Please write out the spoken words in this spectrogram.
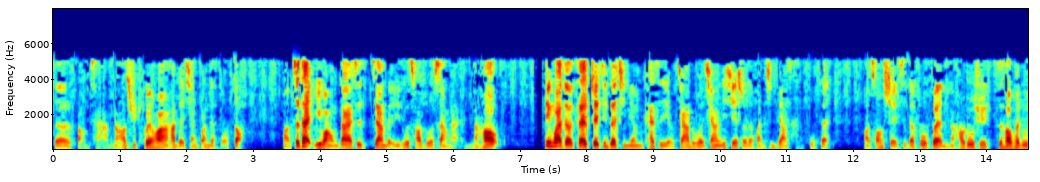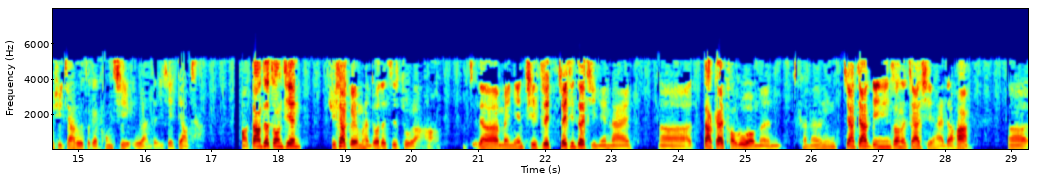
的访查，然后去规划他的相关的活动，好，这在以往我们大概是这样的一路操作上来，然后另外的在最近这几年，我们开始有加入了像一些所谓的环境调查的部分。好，从水质的部分，然后陆续之后会陆续加入这个空气污染的一些调查。好，当然这中间学校给我们很多的资助了哈。呃，每年其实最近这几年来，呃，大概投入我们可能加加零零中的加起来的话，呃，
